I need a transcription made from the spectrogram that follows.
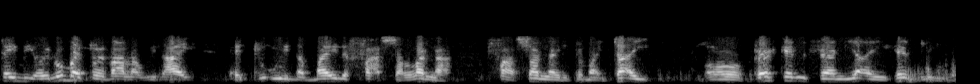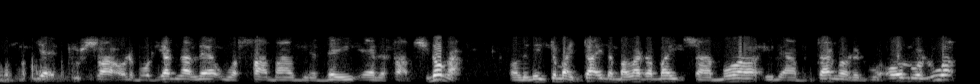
taimi o i luma e toe valauina ai e tu'uina mai le fa'asalaga fa'asaga i le tamaita'i o Perkin feagia'i Henley ia e tusa o le moliaga lea ua fa'amaonia nei e le fa'amasinoga o le nei tamaita'i na malaga mai i Samoa i le amataga o le lua. Olualua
